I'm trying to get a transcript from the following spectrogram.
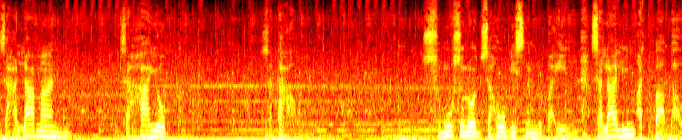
sa halaman, sa hayop, sa tao. Sumusunod sa hugis ng lupain, sa lalim at babaw.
